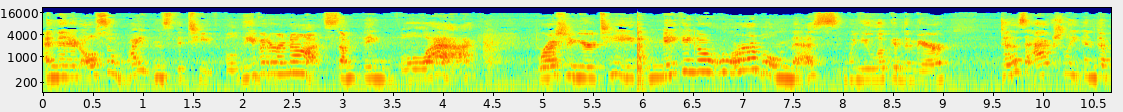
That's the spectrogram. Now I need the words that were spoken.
And then it also whitens the teeth. Believe it or not, something black brushing your teeth, making a horrible mess when you look in the mirror, does actually end up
